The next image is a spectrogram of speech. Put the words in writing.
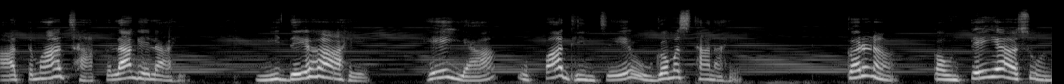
आत्मा झाकला गेला आहे. मी देह आहे. हे या उपाधींचे उगमस्थान आहे. कर्ण कौंतेय असून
